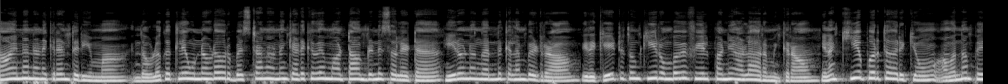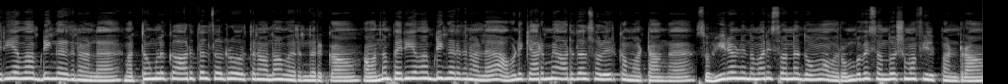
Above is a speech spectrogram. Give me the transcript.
நான் என்ன நினைக்கிறேன்னு தெரியுமா? இந்த உலகத்திலே உன்னை விட ஒரு பெஸ்டான அண்ணன் கிடைக்கவே மாட்டான் அப்படின்னு சொல்லிட்டு ஹீரோ அங்க இருந்து கிளம்பிடுறா. இதை கேட்டதும் கீ ரொம்பவே ஃபீல் பண்ணி அழ ஆரம்பிக்கிறான். ஏன்னா கீயை பொறுத்த வரைக்கும் அவன் தான் பெரியவன் அப்படிங்கறதுனால மத்தவங்களுக்கு ஆறுதல் சொல்ற ஒருத்தனா தான் அவன் இருந்திருக்கான். அவன் தான் பெரியவன் அப்படிங்கறதுனால அவனுக்கு யாருமே ஆறுதல் சொல்லியிருக்க மாட்டாங்க. சோ ஹீரோயின் இந்த மாதிரி சொன்னதும் அவன் ரொம்பவே சந்தோஷமா ஃபீல் பண்றான்.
